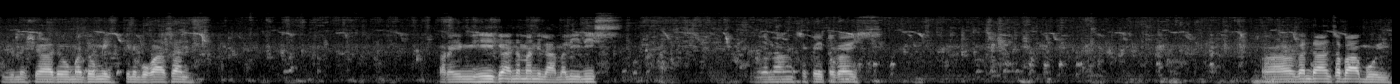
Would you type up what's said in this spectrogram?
hindi masyado madumi kinabukasan. Para yung higa naman nila malinis. Yan ang sekreto guys. Ah, gandaan sa baboy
